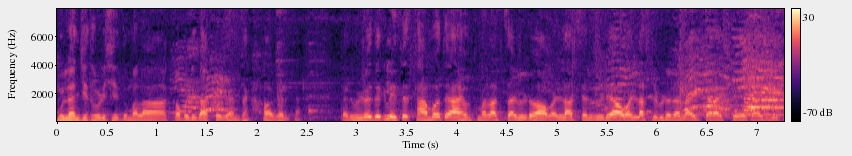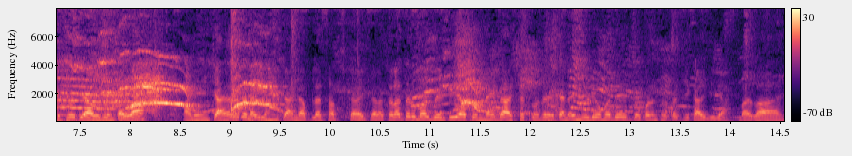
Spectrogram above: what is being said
मुलांची थोडीशी तुम्हाला कबड्डी दाखवली आमच्या गावाकडचा तर व्हिडिओ देखील इथेच थांबवतो आहे तुम्हाला आजचा व्हिडिओ आवडला असेल. व्हिडिओ आवडला असेल व्हिडिओला लाईक करा शेअर करा व्हिडिओ कशी होती आवडून कळवा. आणि चॅनलकडे नवीन आहे चॅनल आपल्याला सबस्क्राईब करा. चला तर मग भेटूया पुन्हा एकदा अशाच मध्ये एका नवीन व्हिडिओमध्ये तोपर्यंत स्वतःची काळजी घ्या. बाय बाय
